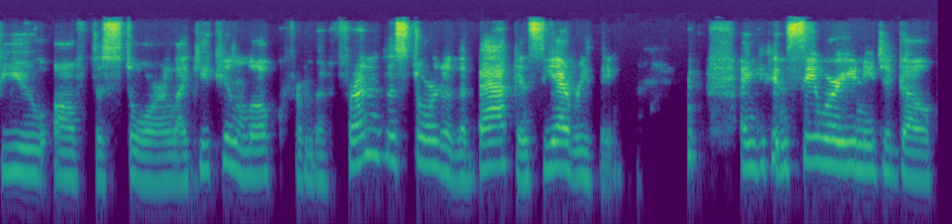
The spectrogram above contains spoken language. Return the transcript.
view of the store. Like you can look from the front of the store to the back and see everything. and you can see where you need to go.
